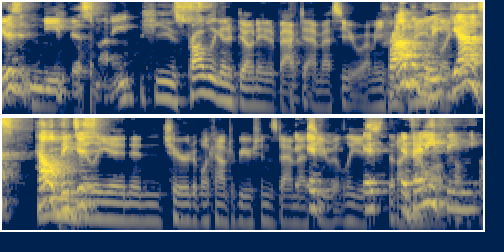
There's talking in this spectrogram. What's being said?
He doesn't need this money. He's probably going to donate it back to MSU. I mean, probably like yes. Hell, they just million in charitable contributions to MSU if, at least. If, if anything,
